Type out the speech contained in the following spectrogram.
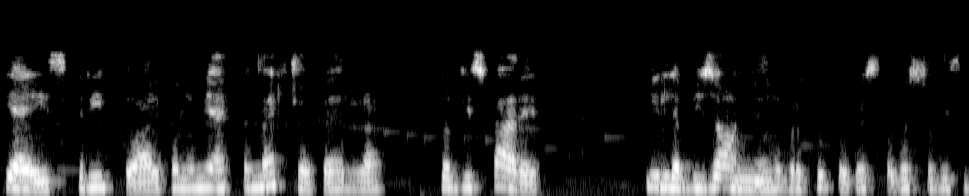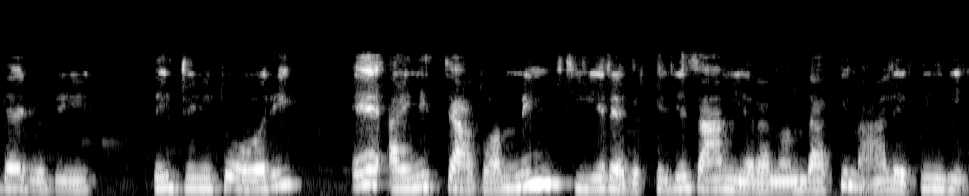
si è iscritto a economia e commercio per soddisfare il bisogno, soprattutto questo, questo desiderio di, dei genitori e ha iniziato a mentire perché gli esami erano andati male, quindi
